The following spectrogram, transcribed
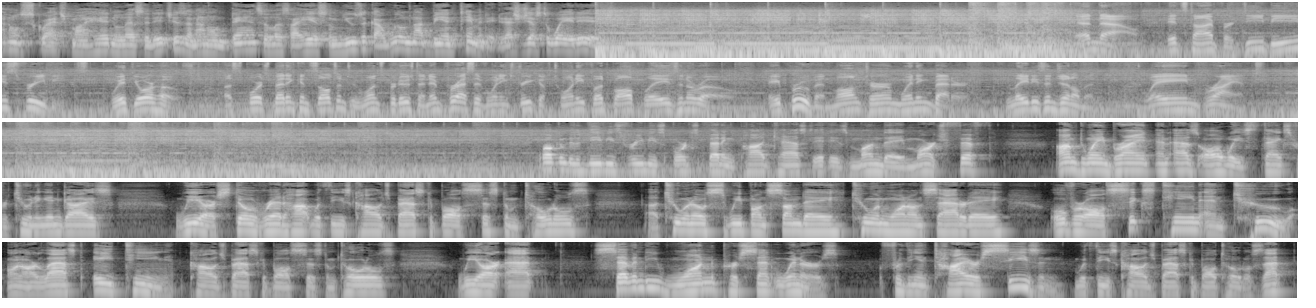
I don't scratch my head unless it itches, and I don't dance unless I hear some music. I will not be intimidated. That's just the way it is. And now, it's time for DB's Freebies with your host, a sports betting consultant who once produced an impressive winning streak of 20 football plays in a row, a proven long term winning bettor. Ladies and gentlemen, Dwayne Bryant. Welcome to the DB's Freebie Sports Betting Podcast. It is Monday, March 5th. I'm Dwayne Bryant, and as always, thanks for tuning in, guys. We are still red hot with these college basketball system totals. A 2 0 sweep on Sunday, 2 1 on Saturday. Overall, 16 and 2 on our last 18 college basketball system totals. We are at 71% winners for the entire season with these college basketball totals. That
